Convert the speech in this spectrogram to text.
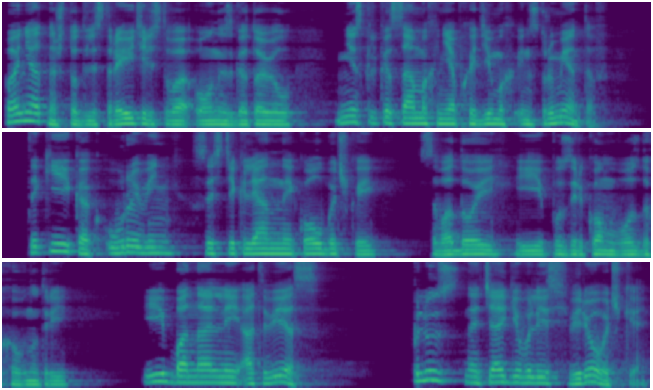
Понятно, что для строительства он изготовил несколько самых необходимых инструментов, такие как уровень со стеклянной колбочкой, с водой и пузырьком воздуха внутри, и банальный отвес Плюс натягивались веревочки,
